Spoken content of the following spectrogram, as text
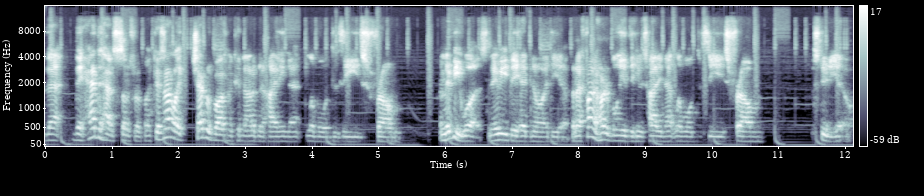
that they had to have some sort of like because it's not like Chadwick Boseman could not have been hiding that level of disease from maybe he was. Maybe they had no idea. But i find it hard to believe that he was hiding that level of disease from the studio.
